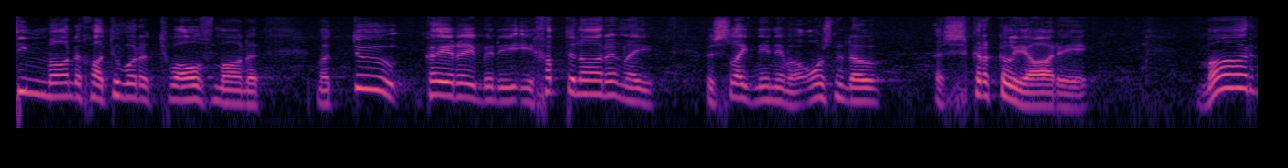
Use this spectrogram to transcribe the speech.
10 maande gehad, toe word dit 12 maande. Maar toe kuier hy by die Egiptenare en hy besluit nee nee, maar ons moet nou 'n skrikkeljaar hê. Maar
